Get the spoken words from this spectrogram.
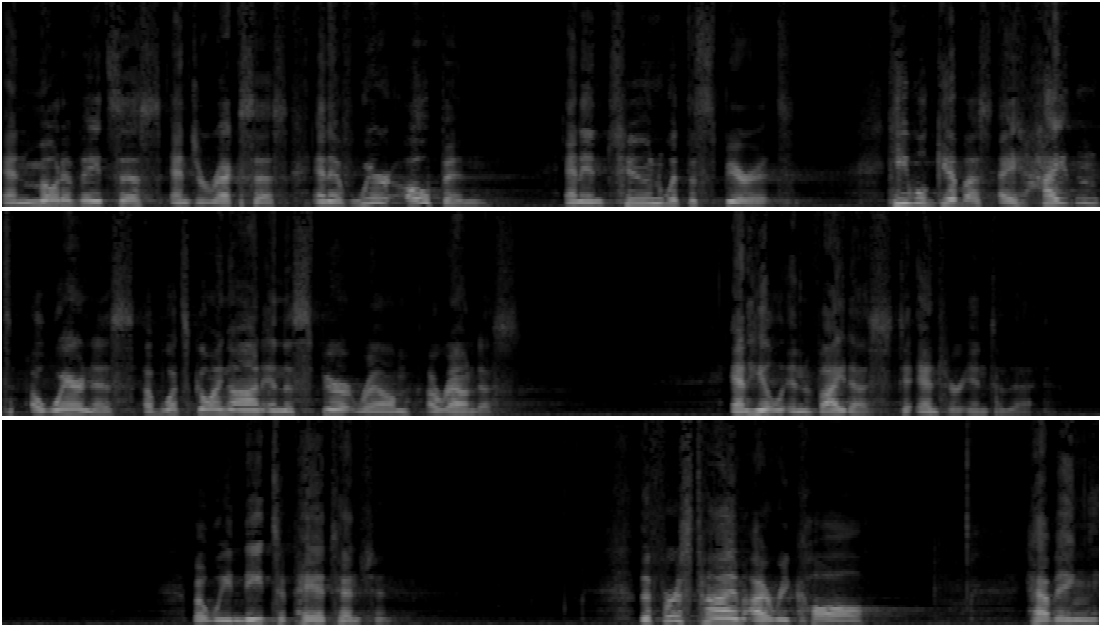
and motivates us and directs us. And if we're open and in tune with the Spirit, He will give us a heightened awareness of what's going on in the spirit realm around us. And He'll invite us to enter into that. But we need to pay attention. The first time I recall having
